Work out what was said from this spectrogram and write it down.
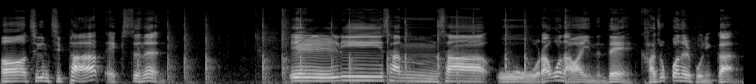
어, 지금 집합 x는 1, 2, 3, 4, 5라고 나와 있는데 가족권을 보니까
